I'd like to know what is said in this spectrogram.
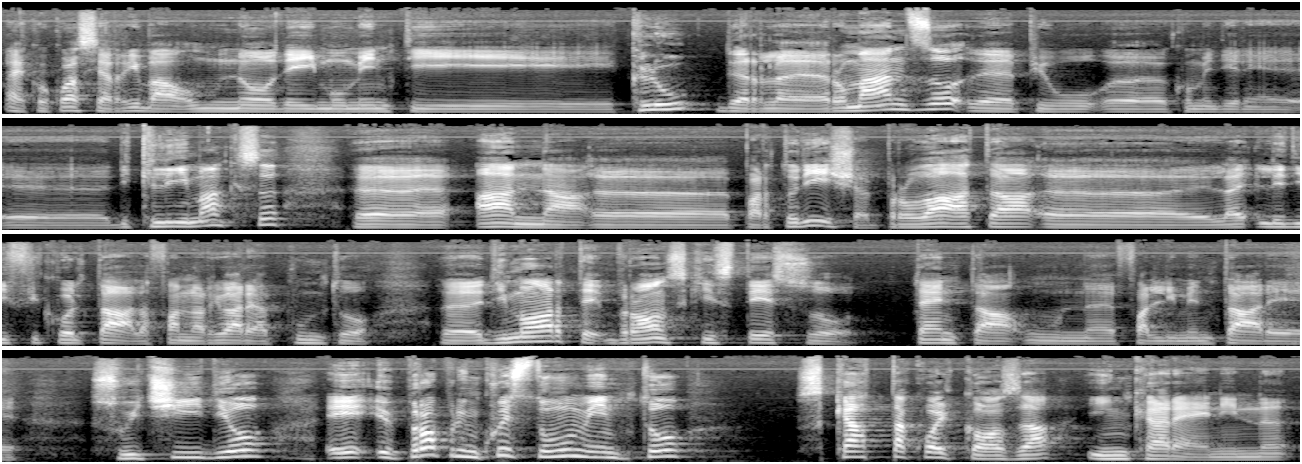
Ecco, qua si arriva a uno dei momenti clou del romanzo, eh, più, eh, come dire, eh, di climax. Eh, Anna eh, partorisce, è provata, eh, la, le difficoltà la fanno arrivare al punto di morte. Vronsky stesso tenta un fallimentare suicidio e, e proprio in questo momento scatta qualcosa in Karenin,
